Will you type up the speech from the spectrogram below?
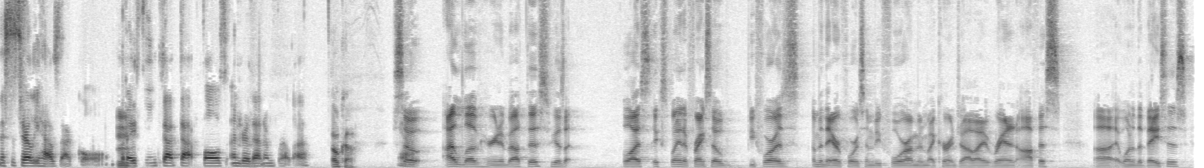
necessarily has that goal. But Mm. I think that that falls under that umbrella. okay. So I love hearing about this because, I, well, I explained to Frank. So before I was, I'm in the Air Force, and before I'm in my current job, I ran an office uh, at one of the bases,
